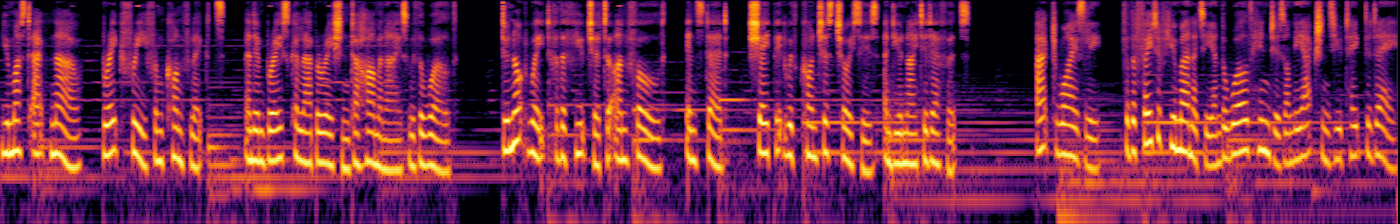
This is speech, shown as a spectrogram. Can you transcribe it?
You must act now, break free from conflicts, and embrace collaboration to harmonize with the world. Do not wait for the future to unfold, instead, shape it with conscious choices and united efforts. Act wisely, for the fate of humanity and the world hinges on the actions you take today.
